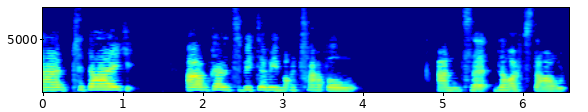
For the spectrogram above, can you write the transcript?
And um, today I'm going to be doing my travel and uh, lifestyle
